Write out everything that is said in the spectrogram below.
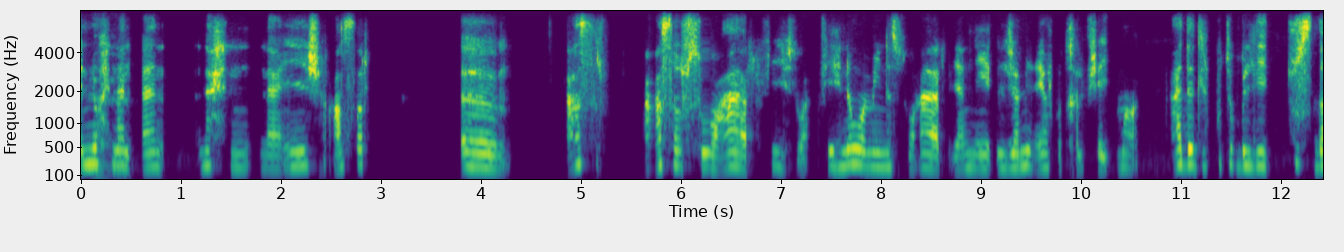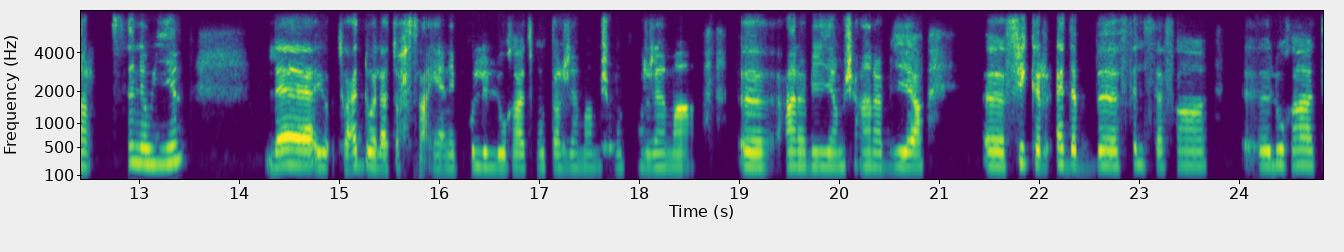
إنه إحنا إيه. الآن نحن نعيش عصر عصر عصر سعار فيه سعار فيه نوع من السعار. يعني الجميع يركض خلف شيء ما. عدد الكتب اللي تصدر سنويا لا تعد ولا تحصى يعني بكل اللغات مترجمة مش مترجمة آه، عربية مش عربية آه، فكر أدب فلسفة آه، لغات.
